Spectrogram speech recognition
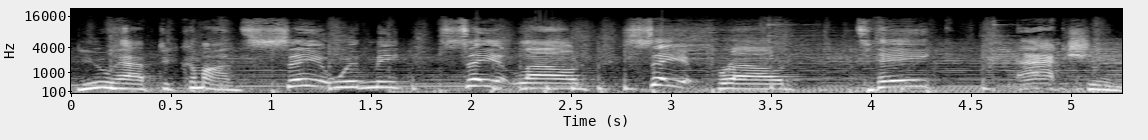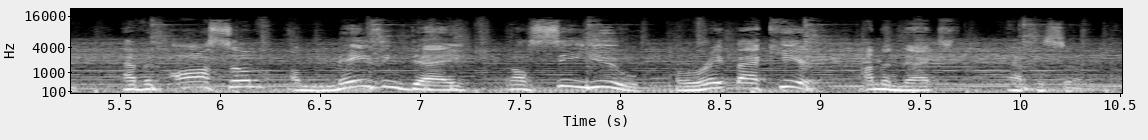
you have to. Come on, say it with me. Say it loud. Say it proud. Take action. Have an awesome, amazing day, and I'll see you right back here on the next episode.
